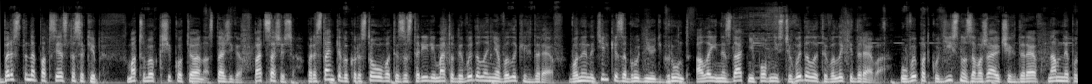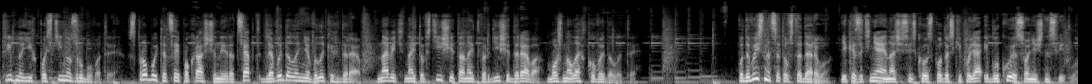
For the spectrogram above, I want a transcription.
Берестина пацієста сакіп, матомок стажіга, пацашіша. Перестаньте використовувати застарілі методи видалення великих дерев. Вони не тільки забруднюють ґрунт, але й не здатні повністю видалити великі дерева. У випадку дійсно заважаючих дерев нам не потрібно їх постійно зрубувати. Спробуйте цей покращений рецепт для видалення великих дерев. Навіть найтовстіші та найтвердіші дерева можна легко видалити. Подивись на це товсте дерево, яке затіняє наші сільськогосподарські поля і блокує сонячне світло.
